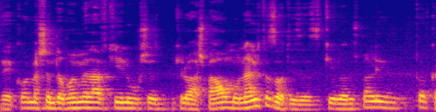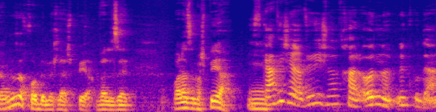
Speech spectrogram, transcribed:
וכל מה שמדברים עליו כאילו, שכאילו ההשפעה ההורמונלית הזאת, זה, זה כאילו נשמע לי, טוב כמה זה יכול באמת להשפיע, אבל זה וואלה זה משפיע. הזכרתי שרציתי לשאול אותך על עוד נקודה,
